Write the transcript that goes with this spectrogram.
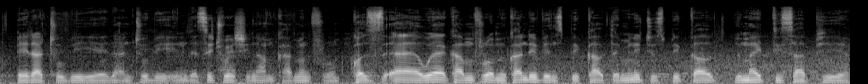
It's better to be here than to be in the situation I'm coming from. Because uh, where I come from, you can't even speak out. The minute you speak out, you might disappear.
